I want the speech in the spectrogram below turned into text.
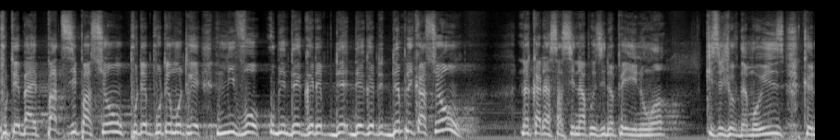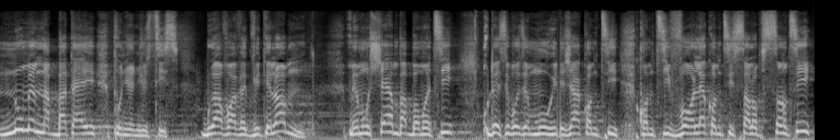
pour te bailler participation, pour te, pour te montrer niveau ou bien degré d'implication dans le cas d'assassinat président pays nous hein, qui c'est Jovenel Moïse que nous-mêmes nous bataille pour une justice. Bravo avec vite l'homme. Mais mon cher, pas menti, ou de supposé mourir déjà comme petit comme petit voleur, comme petit salope senti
